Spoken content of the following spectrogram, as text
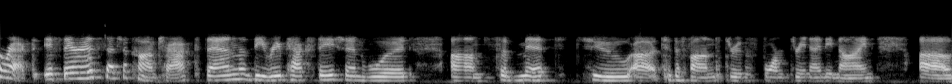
Correct. If there is such a contract, then the repack station would um, submit to uh, to the fund through the Form 399, uh,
